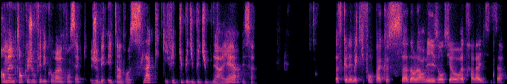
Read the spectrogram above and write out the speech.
en même temps que je vous fais découvrir un concept, je vais éteindre Slack qui fait tupi tupi tup derrière et ça. Parce que les mecs, ils font pas que ça dans leur vie, ils ont aussi un vrai travail, c'est ça?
